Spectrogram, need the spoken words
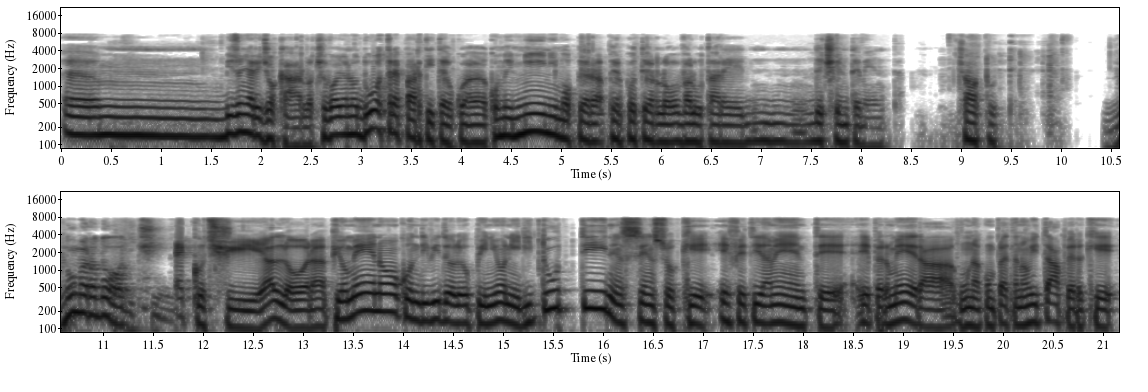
Ehm, bisogna rigiocarlo. Ci vogliono due o tre partite come minimo per, per poterlo valutare mm, decentemente. Ciao a tutti Numero 12. Eccoci, allora più o meno condivido le opinioni di tutti, nel senso che effettivamente e per me era una completa novità perché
